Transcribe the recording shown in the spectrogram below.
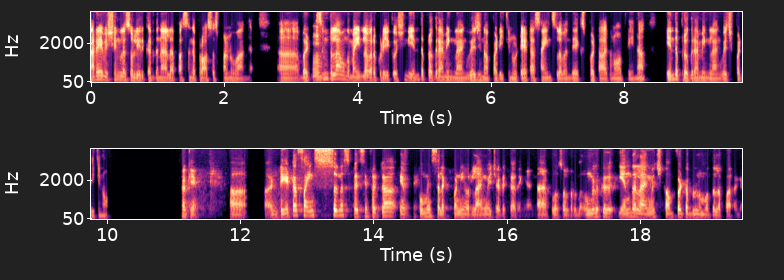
நிறைய விஷயங்களை சொல்லியிருக்கிறதுனால பசங்க ப்ராசஸ் பண்ணுவாங்க. பட். சிம்பிளா அவங்க மைண்ட்ல வரக்கூடிய கொஸ்டின் எந்த ப்ரோக்ராமிங் லாங்குவேஜ் நான் படிக்கணும்? டேட்டா சயின்ஸ்ல வந்து எக்ஸ்பர்ட் ஆகணும் அப்படின்னா எந்த ப்ரோக்ராமிங் லாங்குவேஜ் படிக்கணும்? ஓகே டேட்டா சயின்ஸ்னு ஸ்பெசிஃபிக்கா எப்பவுமே செலக்ட் பண்ணி ஒரு லாங்குவேஜ் எடுக்காதீங்க. நான் எப்பவும் சொல்றது உங்களுக்கு எந்த லாங்குவேஜ் கம்ஃபர்டபுள்னு முதல்ல பாருங்க.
